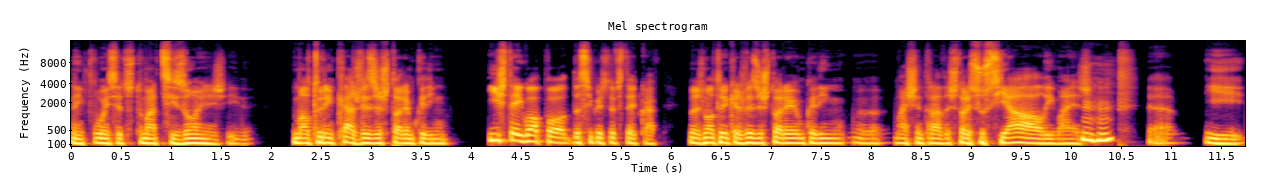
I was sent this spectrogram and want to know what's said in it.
na influência de se tomar decisões. E numa altura em que às vezes a história é um bocadinho. Isto é igual para o The Secrets of Statecraft, mas numa altura em que às vezes a história é um bocadinho eh, mais centrada, a história social e mais Uhum. Uh, e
